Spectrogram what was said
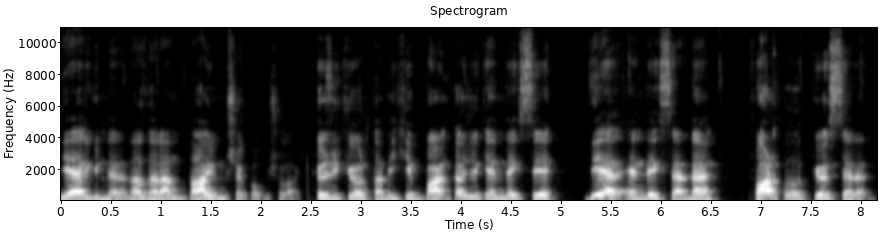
diğer günlere nazaran daha yumuşak olmuş olarak gözüküyor. Tabii ki bankacılık endeksi diğer endekslerden farklılık gösteren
